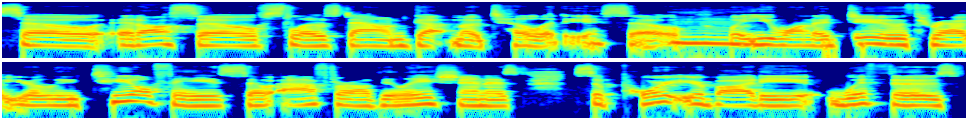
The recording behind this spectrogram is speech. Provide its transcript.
so it also slows down gut motility so mm. what you want to do throughout your luteal phase so after ovulation is support your body with those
